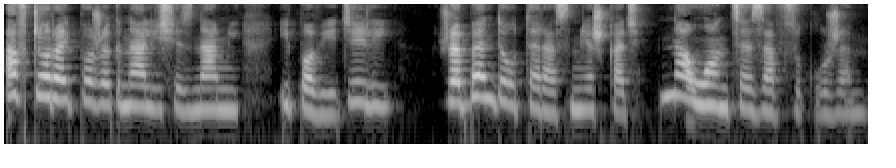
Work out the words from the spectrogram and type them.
A wczoraj pożegnali się z nami i powiedzieli, że będą teraz mieszkać na łące za wzgórzem.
